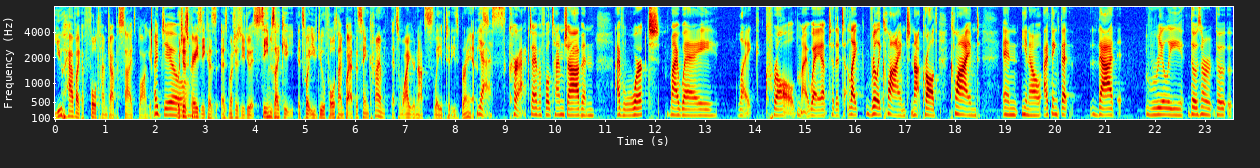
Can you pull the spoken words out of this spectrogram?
you have like a full time job besides blogging? I do. which is crazy because as much as you do, it seems like it's what you do full time. But at the same time, that's why you're not slave to these brands. Yes, correct. I have a full time job and I've worked my way, like crawled my way up to the top, like really climbed, not crawled, climbed. And, you know, I think that that really, those are the,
